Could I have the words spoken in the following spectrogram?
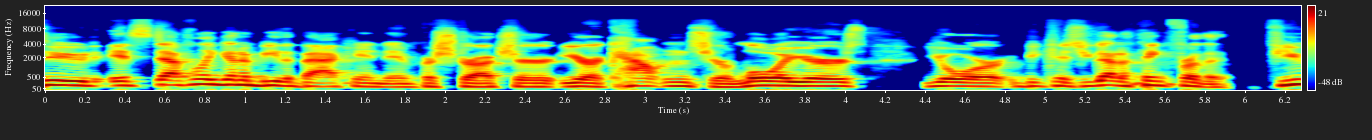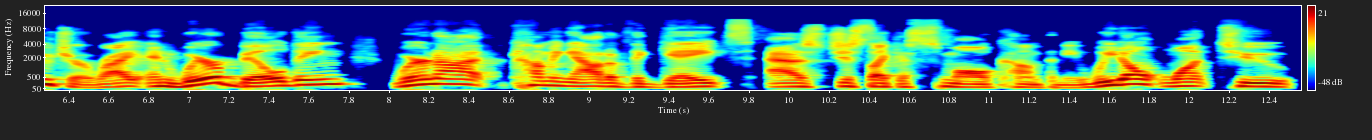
dude, it's definitely going to be the back end infrastructure, your accountants, your lawyers, your because you got to think for the future, right? And we're building, we're not coming out of the gates as just like a small company. We don't want to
